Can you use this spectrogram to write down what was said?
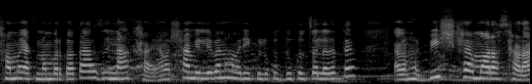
খামো এক নম্বর কথা, আর যদি না খায়, আমার স্বামী লেবেন আমার ইকুলুকুল দুকুল চলে যেতে, এখন বিষ খেয়ে মরা ছাড়া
